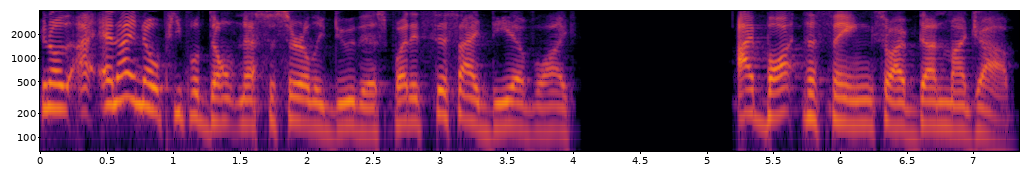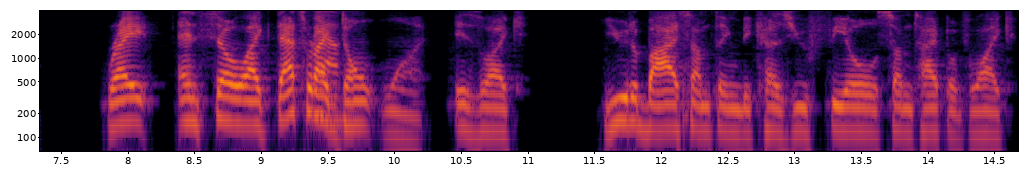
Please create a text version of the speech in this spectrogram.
you know, I, and I know people don't necessarily do this, but it's this idea of like I bought the thing, so I've done my job, right? And so like that's what yeah. I don't want is like you to buy something because you feel some type of like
